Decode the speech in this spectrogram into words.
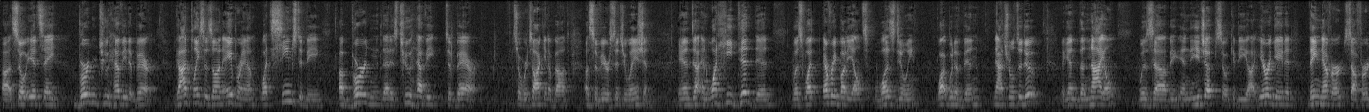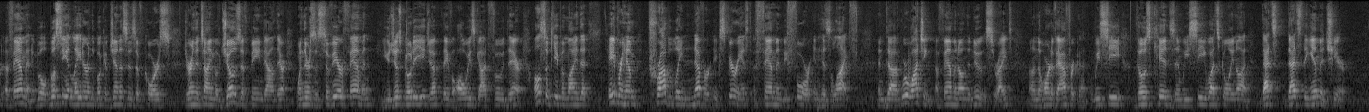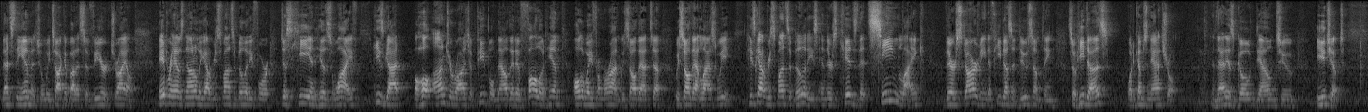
Uh, so it's a burden too heavy to bear. God places on Abraham what seems to be a burden that is too heavy to bear. So we're talking about a severe situation. And, uh, and what he did did was what everybody else was doing, what would have been natural to do. Again, the Nile was uh, in Egypt, so it could be uh, irrigated they never suffered a famine. We'll, we'll see it later in the book of Genesis, of course, during the time of Joseph being down there. When there's a severe famine, you just go to Egypt. They've always got food there. Also, keep in mind that Abraham probably never experienced a famine before in his life. And uh, we're watching a famine on the news, right? On the Horn of Africa. We see those kids and we see what's going on. That's, that's the image here. That's the image when we talk about a severe trial. Abraham's not only got a responsibility for just he and his wife, he's got a whole entourage of people now that have followed him all the way from Haran. We saw that, uh, we saw that last week. He's got responsibilities, and there's kids that seem like they're starving if he doesn't do something. So he does what comes natural, and that is go down to Egypt.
